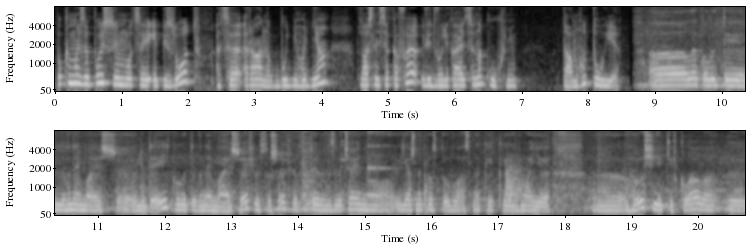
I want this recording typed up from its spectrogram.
Поки ми записуємо цей епізод, а це ранок буднього дня, власниця кафе відволікається на кухню. Там готує. Але коли ти винаймаєш е, людей, коли ти винаймаєш шефів, сушефів, ти звичайно, я ж не просто власник, який має е, гроші, які вклала е,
